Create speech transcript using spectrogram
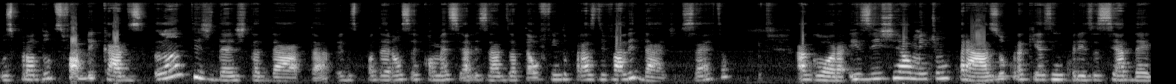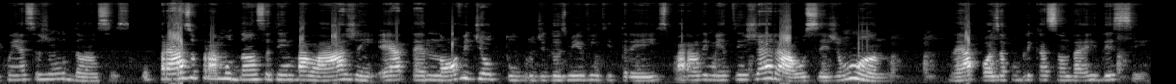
os produtos fabricados antes desta data, eles poderão ser comercializados até o fim do prazo de validade, certo? Agora, existe realmente um prazo para que as empresas se adequem a essas mudanças. O prazo para a mudança de embalagem é até 9 de outubro de 2023 para alimentos em geral, ou seja, um ano, né, após a publicação da RDC.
